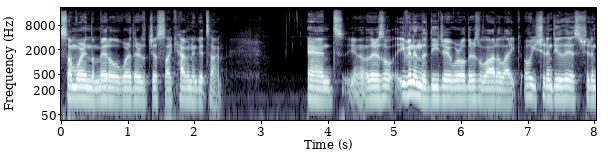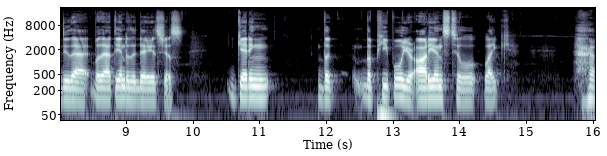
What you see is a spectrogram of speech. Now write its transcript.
somewhere in the middle where they're just like having a good time. And you know, there's a, even in the DJ world, there's a lot of like, oh, you shouldn't do this, shouldn't do that. But at the end of the day, it's just getting the the people, your audience, to like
